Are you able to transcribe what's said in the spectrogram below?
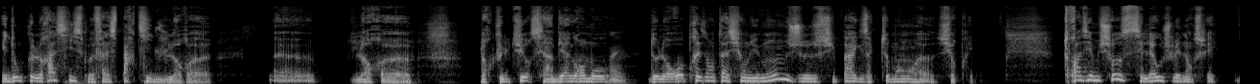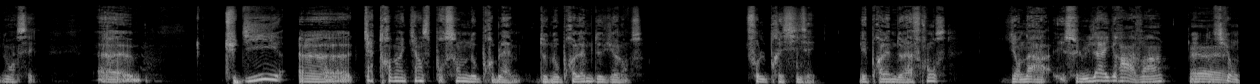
Et donc que le racisme fasse partie de leur, euh, euh, leur, euh, leur culture, c'est un bien grand mot. De leur représentation du monde, je ne suis pas exactement surpris. Troisième chose, c'est là où je vais nuancer. nuancer. tu dis 95% de nos problèmes, de nos problèmes de violence. Il faut le préciser. Les problèmes de la France, il y en a. Celui-là est grave, hein. Attention.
